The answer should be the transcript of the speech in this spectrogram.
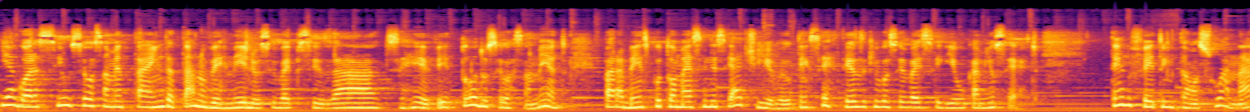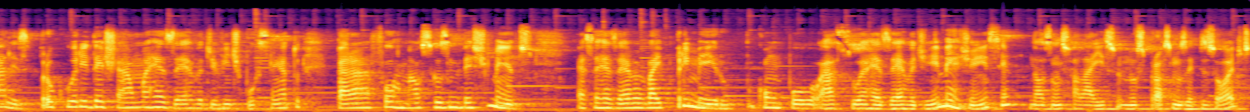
E agora, se o seu orçamento tá, ainda está no vermelho, você vai precisar rever todo o seu orçamento, parabéns por tomar essa iniciativa. Eu tenho certeza que você vai seguir o caminho certo. Tendo feito então a sua análise, procure deixar uma reserva de 20% para formar os seus investimentos. Essa reserva vai primeiro compor a sua reserva de emergência, nós vamos falar isso nos próximos episódios,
